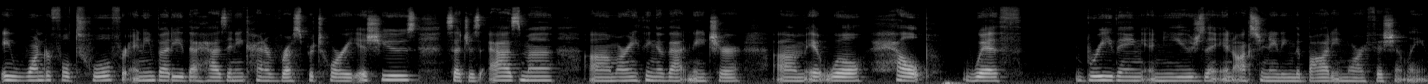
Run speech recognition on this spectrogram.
a wonderful tool for anybody that has any kind of respiratory issues such as asthma um, or anything of that nature. Um, it will help with breathing and using and oxygenating the body more efficiently.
